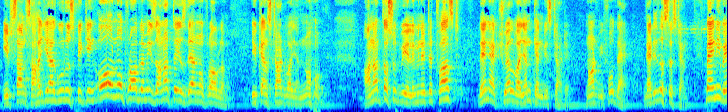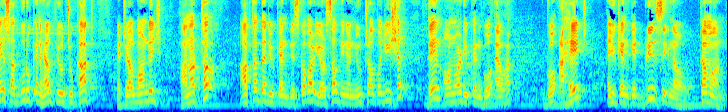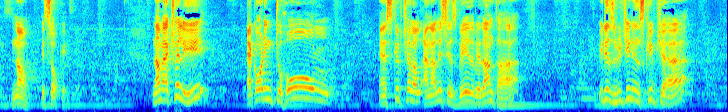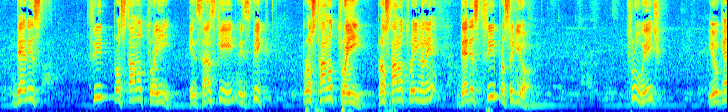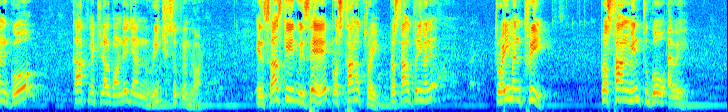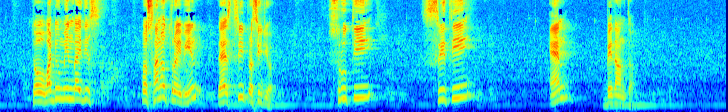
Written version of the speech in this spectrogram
If some Sahaja Guru speaking, oh, no problem, is anartha is there, no problem you can start bhajan. No. Anartha should be eliminated first, then actual bhajan can be started. Not before that. That is the system. But anyway, Sadguru can help you to cut material bondage, anartha. After that you can discover yourself in a neutral position. Then onward you can go, go ahead and you can get green signal. Come on. Now, it's okay. Now actually, according to whole uh, scriptural analysis, Vedanta, it is written in scripture, there is three prosthanotroyi. In Sanskrit, we speak prosthanotroyi. Prosthanotroyi means there is three procedure through which you can go cut material bondage and reach Supreme Lord. In Sanskrit, we say prosthanotroyi. Prosthanotroyi means troyi means three. Prosthan means to go away. So, what do you mean by this? Prosthanotroyi means there is three procedure. Sruti, Sriti, and Vedanta.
